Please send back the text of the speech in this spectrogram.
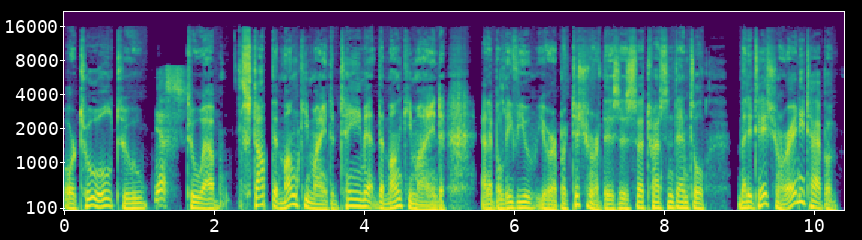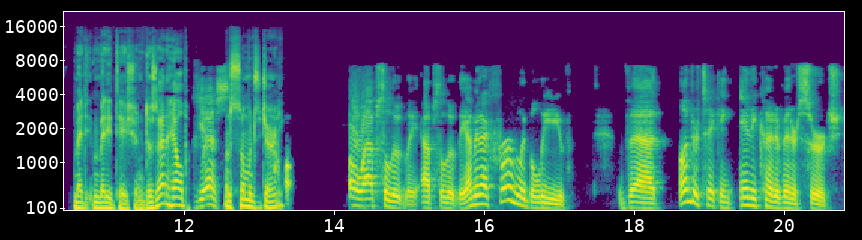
or tool to yes to uh, stop the monkey mind, to tame the monkey mind, and I believe you you're a practitioner of this is transcendental meditation or any type of med- meditation. Does that help? Yes. on someone's journey. Oh, oh, absolutely, absolutely. I mean, I firmly believe that undertaking any kind of inner search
